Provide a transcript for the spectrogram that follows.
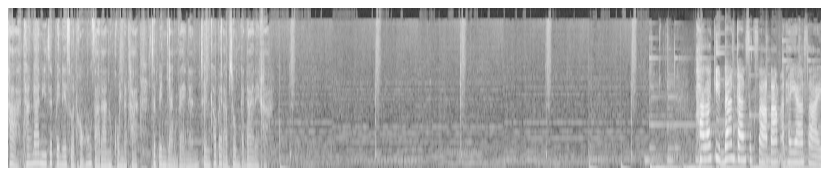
ค่ะทางด้านนี้จะเป็นในส่วนของห้องสารานุกรมนะคะ จะเป็นอย่างไรนั้นเชิญเข้าไปรับชมกันได้เลยค่ะ ภารกิจด้านการศึกษาตามอัธยาศัย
